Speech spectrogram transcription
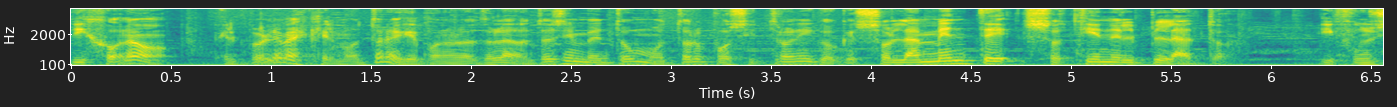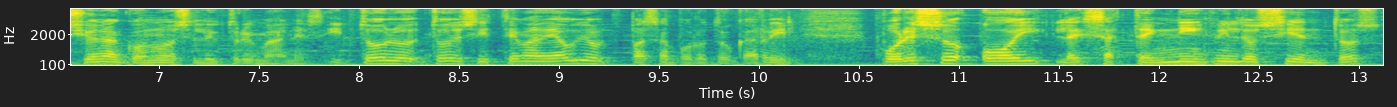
dijo: No, el problema es que el motor hay que ponerlo al otro lado. Entonces inventó un motor positrónico que solamente sostiene el plato y funciona con unos electroimanes. Y todo, lo- todo el sistema de audio pasa por otro carril. Por eso hoy esas Technics 1200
